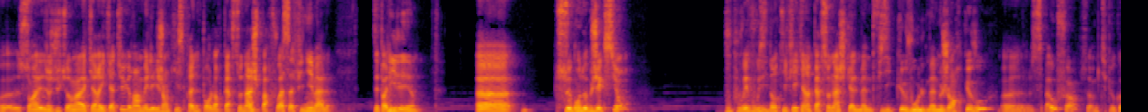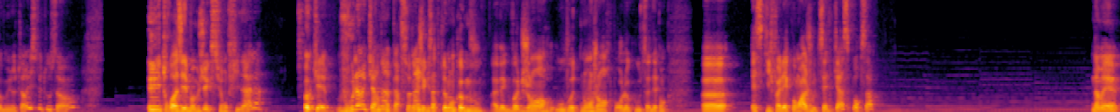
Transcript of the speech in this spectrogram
euh, sans aller juste dans la caricature, hein, mais les gens qui se prennent pour leur personnage, parfois ça finit mal. C'est pas l'idée. Hein. Euh, seconde objection, vous pouvez vous identifier qu'un personnage qui a le même physique que vous, le même genre que vous. Euh, c'est pas ouf, hein c'est un petit peu communautariste tout ça. Et troisième objection finale, ok, vous voulez incarner un personnage exactement comme vous, avec votre genre ou votre non-genre, pour le coup, ça dépend. Est-ce qu'il fallait qu'on rajoute cette case pour ça? Non mais,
